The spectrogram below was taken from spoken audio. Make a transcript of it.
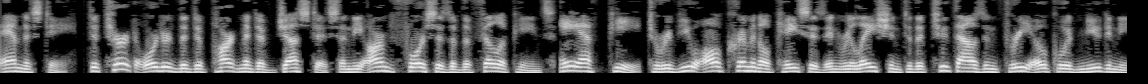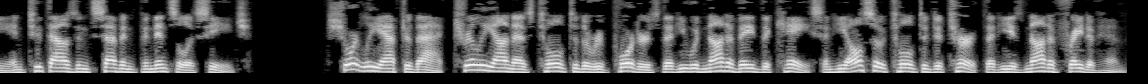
amnesty. Duterte ordered the Department of Justice and the Armed Forces of the Philippines AFP to review all criminal cases in relation to the 2003 Oakwood Mutiny and 2007 Peninsula Siege. Shortly after that, Trillanes told to the reporters that he would not evade the case and he also told to Duterte that he is not afraid of him.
